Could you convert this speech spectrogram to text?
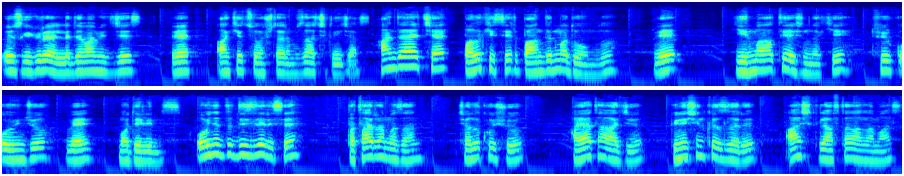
Özge Gürel ile devam edeceğiz ve anket sonuçlarımızı açıklayacağız. Hande Erçel, Balıkesir Bandırma doğumlu ve 26 yaşındaki Türk oyuncu ve modelimiz. Oynadığı diziler ise Tatar Ramazan, Çalı Kuşu, Hayat Ağacı, Güneşin Kızları, Aşk Laftan Anlamaz,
